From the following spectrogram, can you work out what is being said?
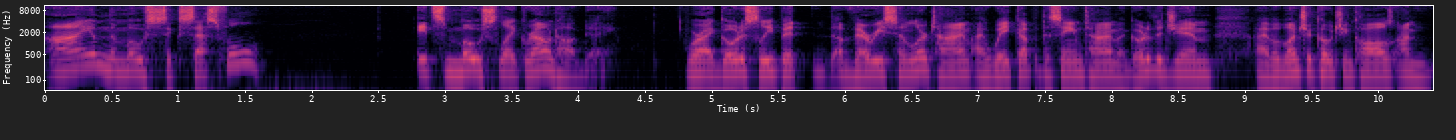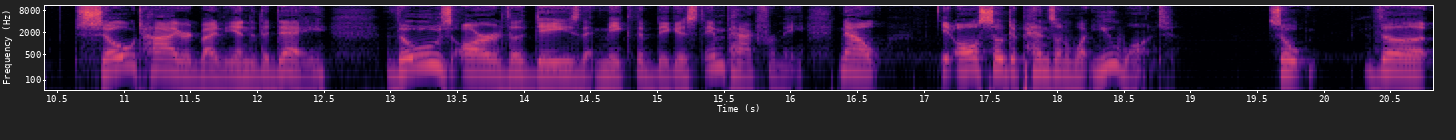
I am the most successful, it's most like Groundhog Day where I go to sleep at a very similar time. I wake up at the same time. I go to the gym. I have a bunch of coaching calls. I'm so tired by the end of the day. Those are the days that make the biggest impact for me. Now, it also depends on what you want. So the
